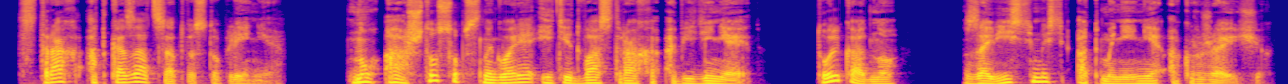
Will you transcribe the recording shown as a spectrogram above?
– страх отказаться от выступления. Ну а что, собственно говоря, эти два страха объединяет? Только одно – зависимость от мнения окружающих.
